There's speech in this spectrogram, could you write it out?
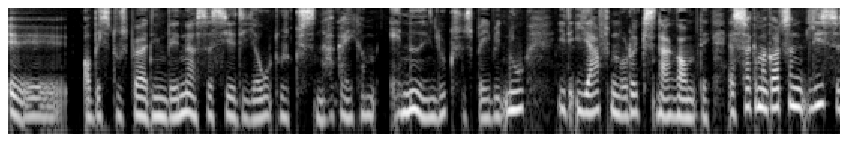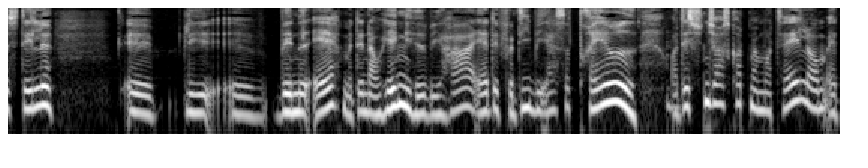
Øh, og hvis du spørger dine venner, så siger de, jo, du snakker ikke om andet end luksusbaby. Nu i, i aften må du ikke snakke om det. Altså, så kan man godt sådan lige så stille øh, blive øh, vendet af med den afhængighed, vi har af det, fordi vi er så drevet. Og det synes jeg også godt, man må tale om, at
